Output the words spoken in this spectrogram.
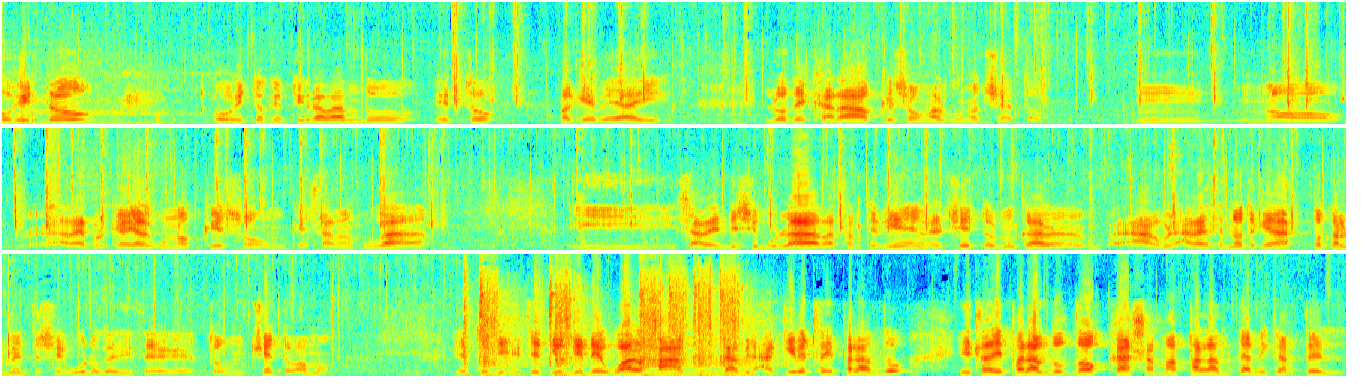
ojito, ojito que estoy grabando esto para que veáis lo descarados que son algunos chetos. Mm, no, a ver, porque hay algunos que son que saben jugar y saben disimular bastante bien el cheto. Nunca, a, veces no te quedas totalmente seguro que dice esto es un cheto, vamos. Este, este tío tiene wallhack. Mira, aquí me está disparando y está disparando dos casas más para adelante a mi cartel.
